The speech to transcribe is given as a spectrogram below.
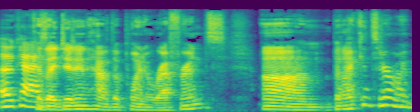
Okay. because I didn't have the point of reference. Um, but I consider my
